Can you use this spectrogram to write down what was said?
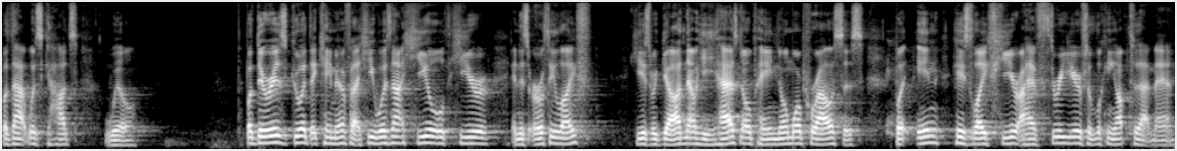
But that was God's will. But there is good that came out of that. He was not healed here in his earthly life. He is with God now. He has no pain, no more paralysis. But in his life here, I have three years of looking up to that man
